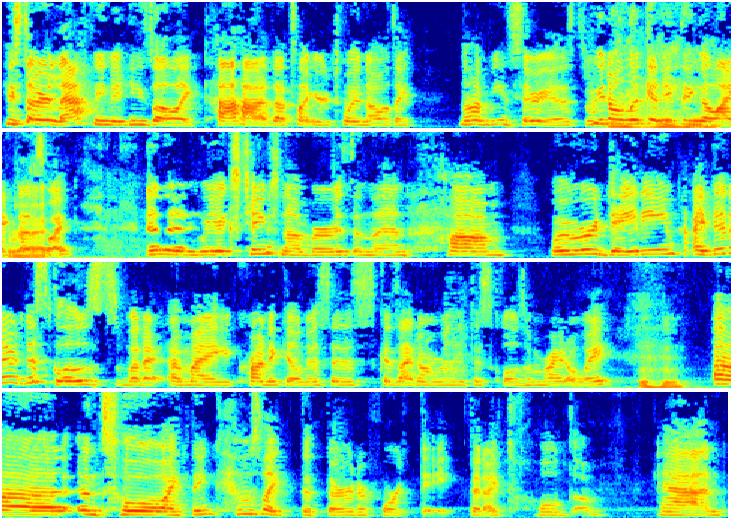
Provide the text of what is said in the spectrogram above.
he started laughing, and he's all like, "Haha, that's not your twin." I was like, "No, I'm being serious. We don't look anything alike. That's Right. why." And then we exchanged numbers, and then um, when we were dating, I didn't disclose what I, uh, my chronic illness is because I don't really disclose them right away. Uh, until I think it was like the third or fourth date that I told them, and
